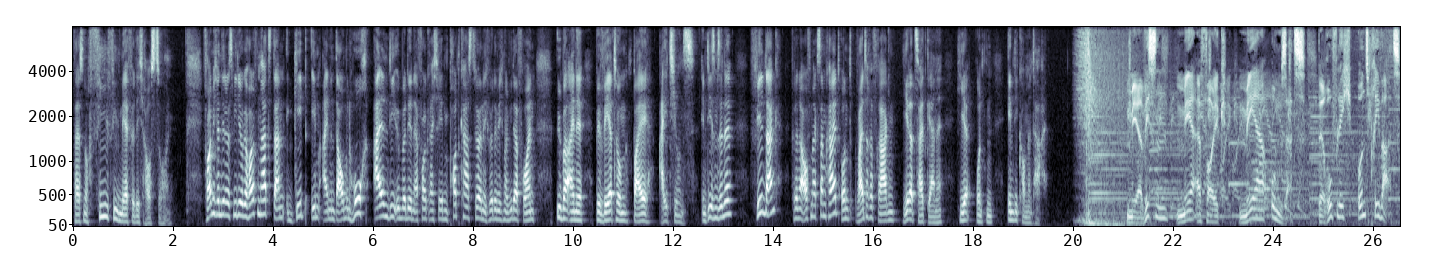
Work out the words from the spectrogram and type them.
Da ist noch viel, viel mehr für dich rauszuholen. Ich freue mich, wenn dir das Video geholfen hat. Dann gib ihm einen Daumen hoch. Allen, die über den Erfolgreich Reden Podcast hören, ich würde mich mal wieder freuen über eine Bewertung bei iTunes. In diesem Sinne, vielen Dank für deine Aufmerksamkeit und weitere Fragen jederzeit gerne hier unten in die Kommentare. Mehr Wissen, mehr Erfolg, mehr Umsatz. Beruflich und privat.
